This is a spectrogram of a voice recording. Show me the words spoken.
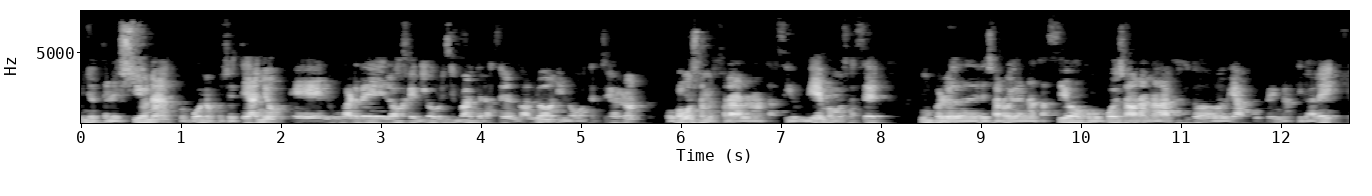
te lesionas, pues bueno, pues este año, en lugar del objetivo principal que era hacer el dualón y luego hacer triatlón, pues vamos a mejorar la natación bien, vamos a hacer un periodo de desarrollo de natación, como puedes ahora nadar casi todos los días, pues venga, tírale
